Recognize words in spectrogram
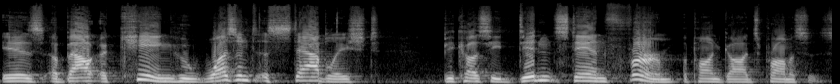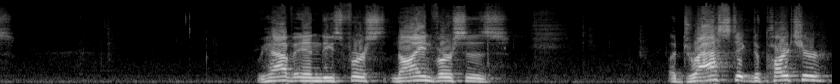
is about a king who wasn't established because he didn't stand firm upon God's promises. We have in these first nine verses a drastic departure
